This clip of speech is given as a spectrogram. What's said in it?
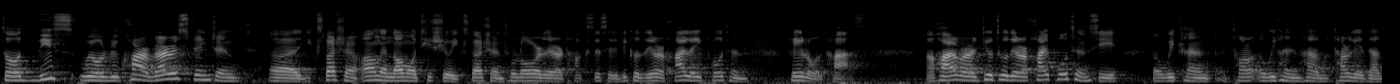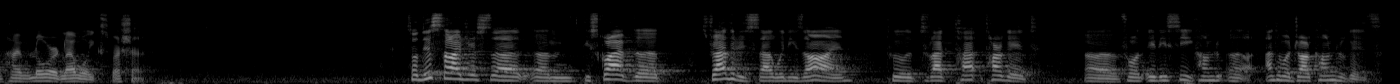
So this will require very stringent uh, expression on the normal tissue expression to lower their toxicity because they are highly potent payload class. Uh, however, due to their high potency, uh, we, can tar- we can have targets that have lower level expression. So this slide just uh, um, describe the strategies that we design to select ta- target uh, for ADC uh, antibody drug conjugates.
